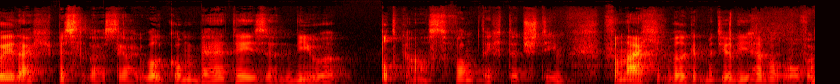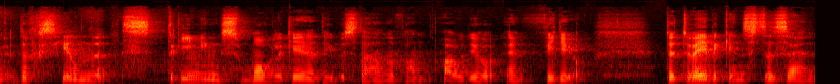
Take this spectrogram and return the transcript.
Goeiedag, beste luisteraar. Welkom bij deze nieuwe podcast van TechTouch Team. Vandaag wil ik het met jullie hebben over de verschillende streamingsmogelijkheden die bestaan van audio en video. De twee bekendste zijn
